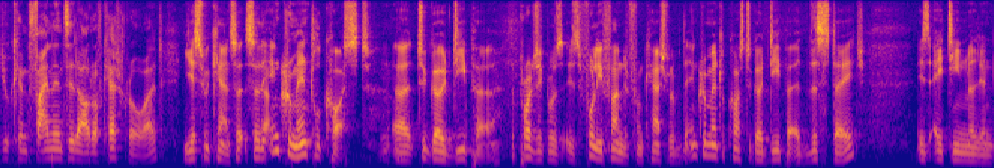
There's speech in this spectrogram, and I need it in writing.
you can finance it out of cash flow, right? Yes, we can. So, so the incremental cost uh, to go deeper, the project was is fully funded from cash flow, but the incremental cost to go deeper at this stage is $18 million.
